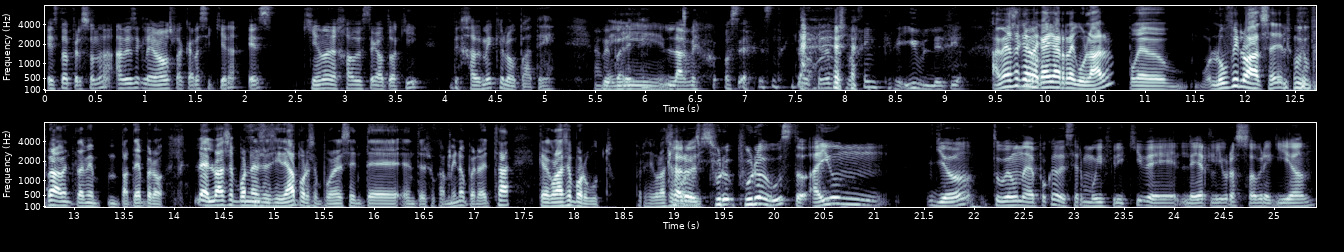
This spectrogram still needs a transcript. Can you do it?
esta persona, antes de que le veamos la cara siquiera, es... ¿Quién ha dejado este gato aquí? Dejadme que lo patee. A Me mí- parece la mejor... O sea, es una personaje increíble, tío. A mí me hace que Yo- me caiga regular, porque Luffy lo hace, Luffy probablemente también empate, pero él lo hace por necesidad, por ponerse entre, entre su camino, pero esta creo que lo hace por gusto. Pero sí que lo hace Claro, por es puro, puro gusto. Hay un... Yo tuve una época de ser muy friki, de leer libros sobre guion,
